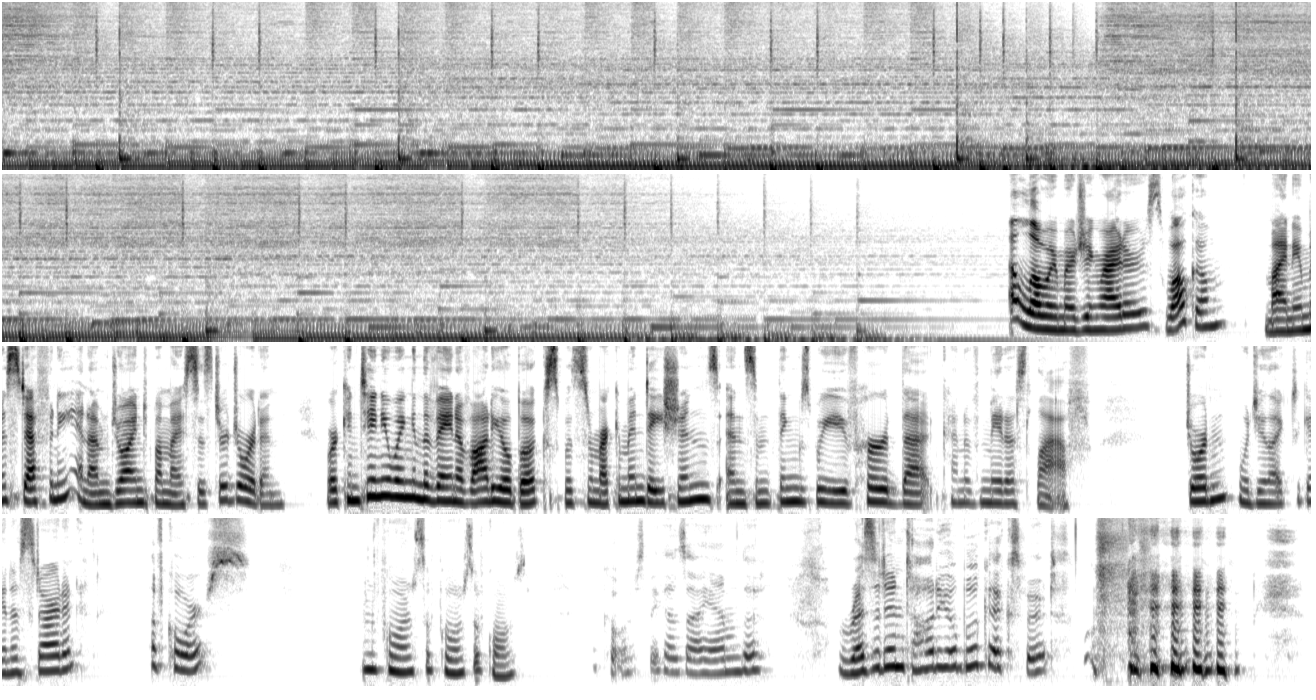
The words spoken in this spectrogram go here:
Hello, emerging writers. Welcome. My name is Stephanie, and I'm joined by my sister Jordan. We're continuing in the vein of audiobooks with some recommendations and some things we've heard that kind of made us laugh. Jordan, would you like to get us started? Of course. Of course, of course, of course. Of course, because I am the resident audiobook expert.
